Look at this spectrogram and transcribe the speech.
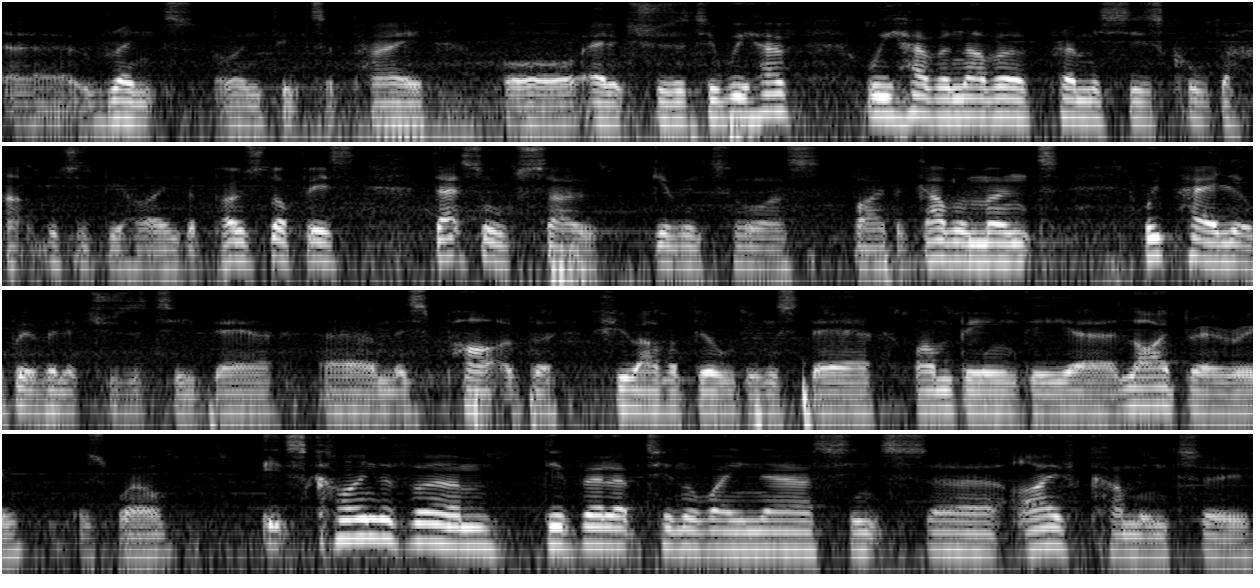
uh, rent or anything to pay or electricity. We have we have another premises called the hut, which is behind the post office. That's also given to us by the government. We pay a little bit of electricity there. Um, it's part of the few other buildings there. One being the uh, library as well it's kind of um, developed in a way now since uh, I've come into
